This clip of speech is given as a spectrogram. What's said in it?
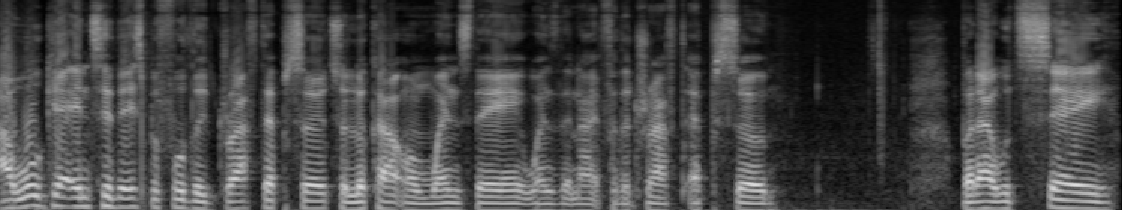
I will get into this before the draft episode so look out on Wednesday Wednesday night for the draft episode. But I would say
